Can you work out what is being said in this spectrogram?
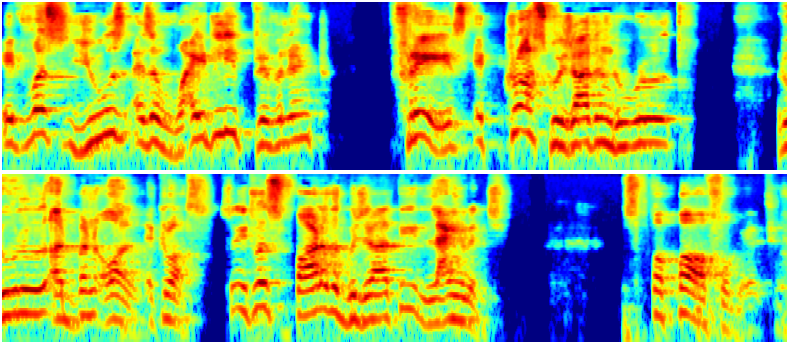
It was used as a widely prevalent phrase across Gujarat and rural, rural, urban, all across. So it was part of the Gujarati language. Papa off ho gaye the.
